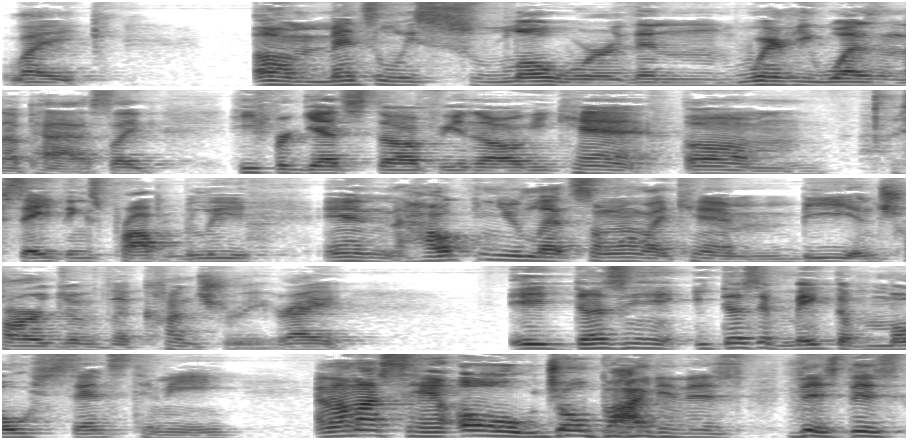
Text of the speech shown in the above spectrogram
Like um mentally slower than where he was in the past. Like he forgets stuff, you know, he can't um say things properly. And how can you let someone like him be in charge of the country, right? it doesn't it doesn't make the most sense to me. And I'm not saying, oh, Joe Biden is this, this,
